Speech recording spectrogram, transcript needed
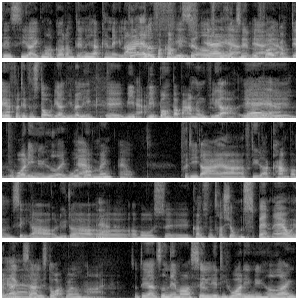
det siger ikke noget godt om denne her kanal, og det er alt for kompliceret Ja, at skulle ja. fortælle Ja, folk ja, om det, ja. for det forstår de alligevel ikke. Øh, vi, Ja. ja. vi bomber bare nogle flere øh, Ja, ja. hurtige nyheder i hovedet Ja. på dem, ikke? Jo. Fordi der er, fordi der er kamp om seere og lyttere, Ja. ja. og, og vores øh, koncentrationsspand er jo heller Ja. ja. ikke særlig stort, vel? Nej. Så det er altid nemmere at sælge de hurtige nyheder, ikke?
